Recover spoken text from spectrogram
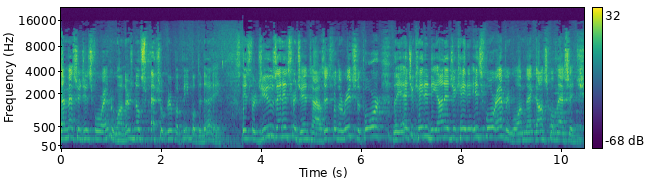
That message is for everyone. There's no special group of people today. It's for Jews and it's for Gentiles. It's for the rich, the poor, the educated, the uneducated. It's for everyone, that gospel message.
